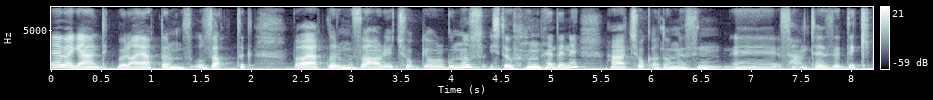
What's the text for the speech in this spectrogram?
Eve geldik böyle ayaklarımızı uzattık. Böyle ayaklarımız ağrıyor çok yorgunuz. İşte bunun nedeni ha çok adenozin e, sentezledik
